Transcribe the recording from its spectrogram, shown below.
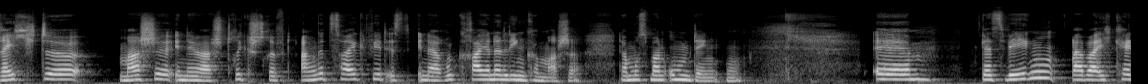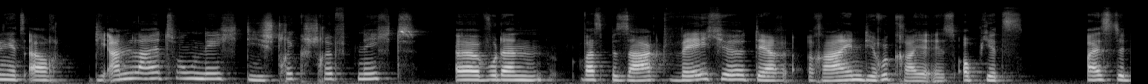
rechte Masche in der Strickschrift angezeigt wird, ist in der Rückreihe eine linke Masche. Da muss man umdenken. Ähm, deswegen, aber ich kenne jetzt auch die Anleitung nicht, die Strickschrift nicht, äh, wo dann was besagt, welche der Reihen die Rückreihe ist. Ob jetzt, weißt du,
